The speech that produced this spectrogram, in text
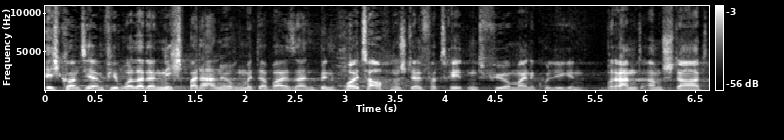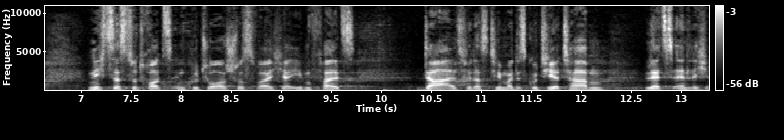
Ich konnte ja im Februar leider nicht bei der Anhörung mit dabei sein, bin heute auch nur stellvertretend für meine Kollegin Brandt am Start. Nichtsdestotrotz, im Kulturausschuss war ich ja ebenfalls da, als wir das Thema diskutiert haben. Letztendlich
